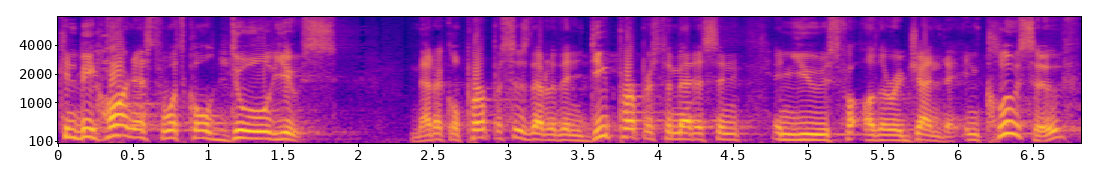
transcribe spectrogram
can be harnessed for what's called dual use. Medical purposes that are then depurposed to medicine and used for other agenda, inclusive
